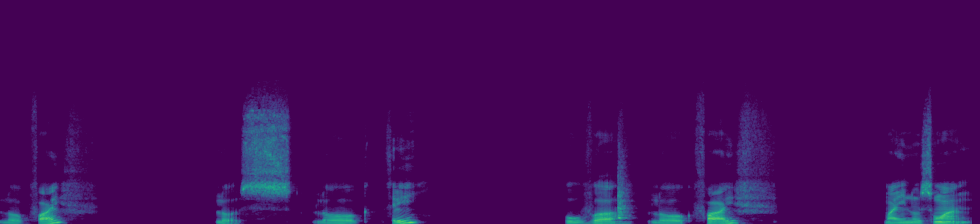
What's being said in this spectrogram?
log 5 plus log 3 over log 5 minus 1.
